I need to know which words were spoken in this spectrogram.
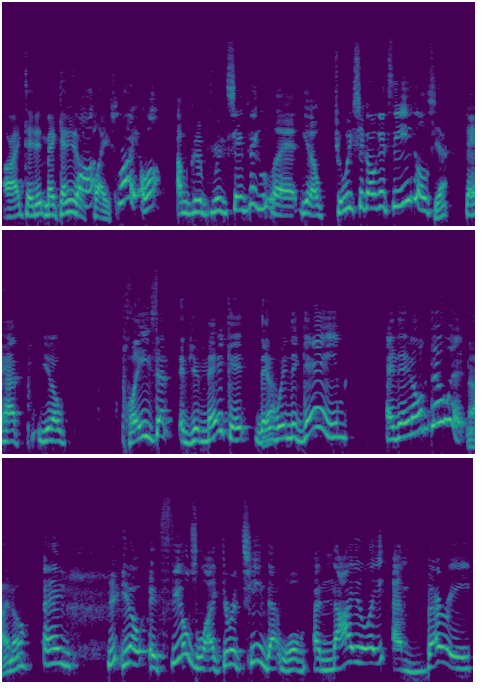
All right, they didn't make any of those Well, plays. Right. Well, I'm going to bring the same thing. Uh, you know, two weeks ago against the Eagles, Yeah. they have you know plays that if you make it, they Yeah. win the game, and they don't do it. I know. And you know, it feels like they're a team that will annihilate and bury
